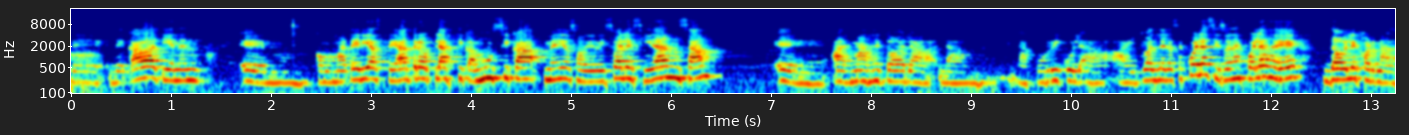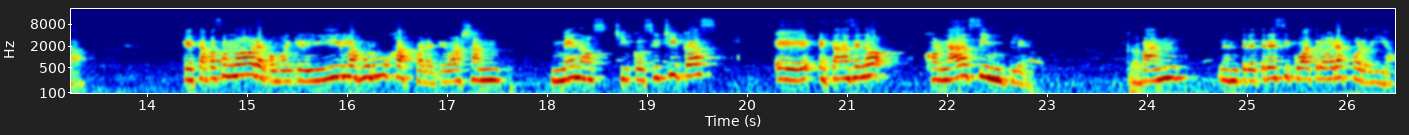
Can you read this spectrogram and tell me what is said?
de, de Cava tienen eh, como materias teatro, plástica, música, medios audiovisuales y danza. eh, además de toda la, la- la currícula habitual de las escuelas, y son escuelas de doble jornada. ¿Qué está pasando ahora? Como hay que dividir las burbujas para que vayan menos chicos y chicas, están haciendo jornada simple. Claro. Van entre 3 y 4 horas por día.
